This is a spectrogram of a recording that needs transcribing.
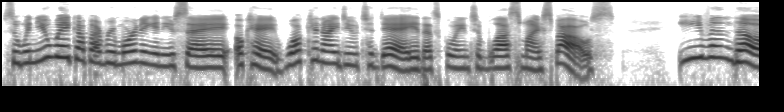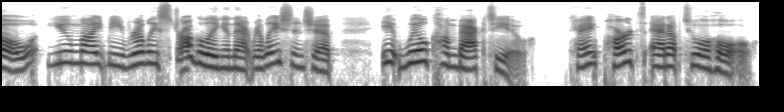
So when you wake up every morning and you say, okay, what can I do today that's going to bless my spouse? Even though you might be really struggling in that relationship, it will come back to you. Okay? Parts add up to a whole.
